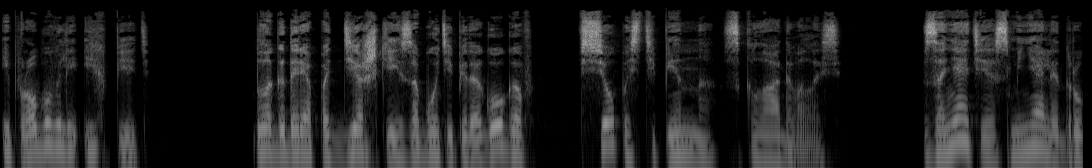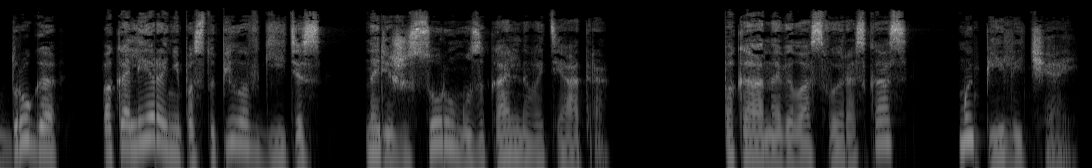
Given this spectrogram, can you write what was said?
и пробовали их петь. Благодаря поддержке и заботе педагогов все постепенно складывалось. Занятия сменяли друг друга, пока Лера не поступила в ГИТИС на режиссуру музыкального театра. Пока она вела свой рассказ, мы пили чай.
